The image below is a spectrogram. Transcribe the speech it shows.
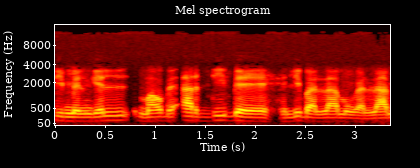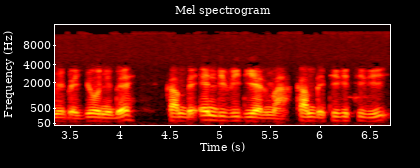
Ɗimmel ngel mawɓe ardiɓe liɓal laamu ngal laami ɓe jooni ɓe kamɓe individuel ma kamɓe tigi tigi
